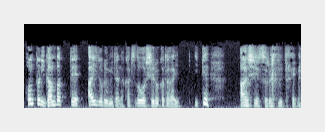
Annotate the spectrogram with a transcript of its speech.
本当に頑張ってアイドルみたいな活動をしている方がいいて、安心するみたいな。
